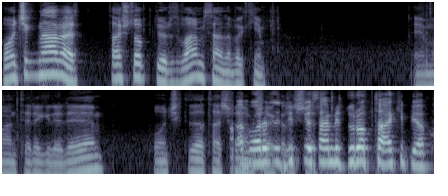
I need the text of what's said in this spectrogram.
Ponçik ne haber? Taş topluyoruz. Var mı sende bakayım? Envantere girelim. Ponçik'te de taş Abi varmış bu arada arkadaşlar. düşüyor sen bir drop takip yap.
